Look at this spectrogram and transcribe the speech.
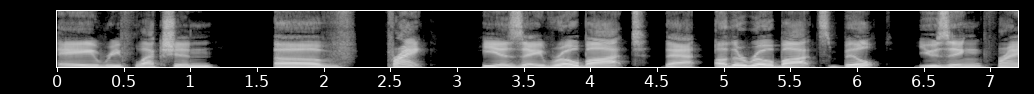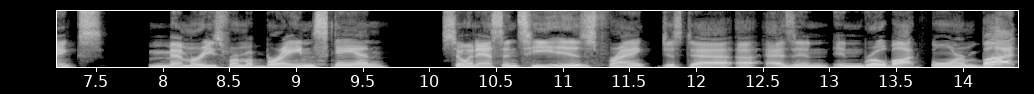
a reflection of Frank. He is a robot that other robots built using Frank's memories from a brain scan. So, in essence, he is Frank, just uh, uh, as in, in robot form. But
